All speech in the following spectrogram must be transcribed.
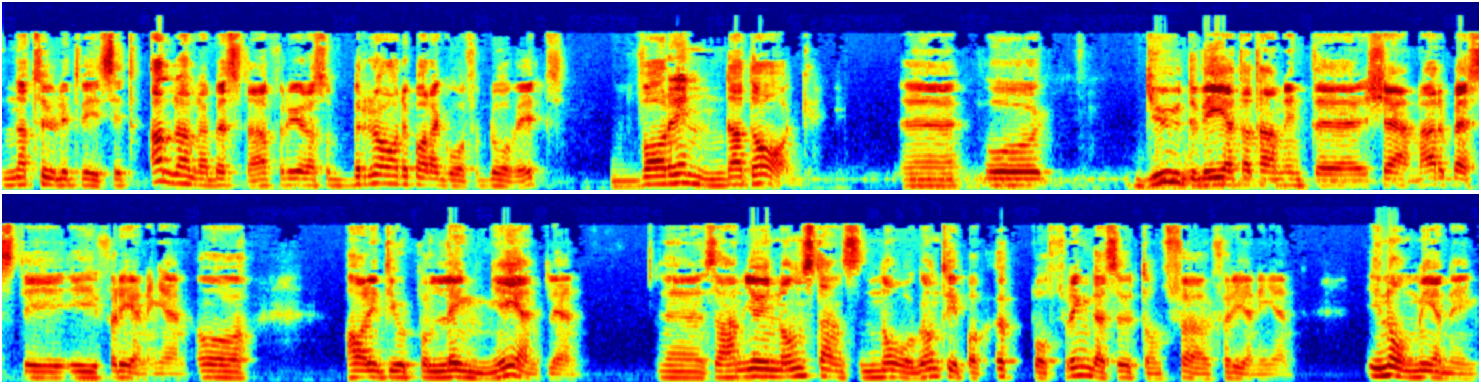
naturligtvis sitt allra, allra bästa för att göra så bra det bara går för Blåvitt. Varenda dag. Eh, och Gud vet att han inte tjänar bäst i, i föreningen och har inte gjort på länge egentligen. Så han gör ju någonstans någon typ av uppoffring dessutom för föreningen. I någon mening.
